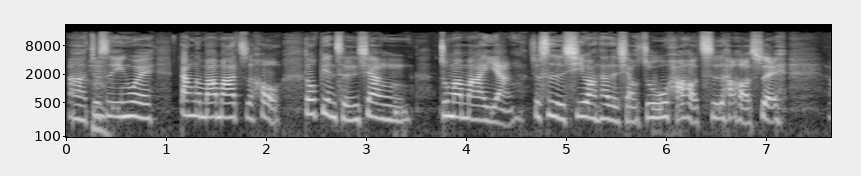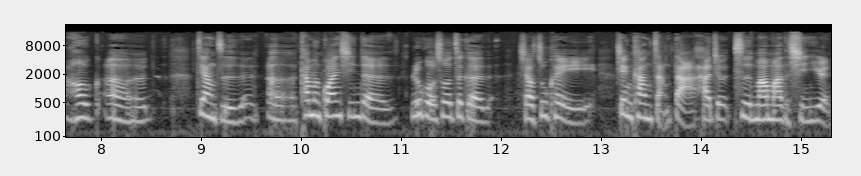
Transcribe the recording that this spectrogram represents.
啊，就是因为当了妈妈之后，都变成像猪妈妈一样，就是希望他的小猪好好吃、好好睡，然后呃这样子呃，他们关心的，如果说这个小猪可以健康长大，他就是妈妈的心愿。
